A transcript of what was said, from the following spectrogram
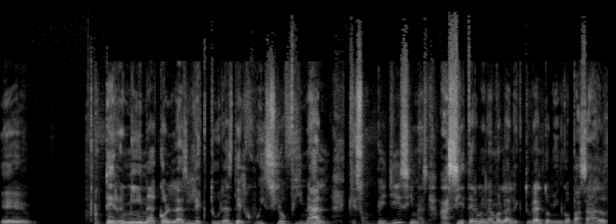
Eh, termina con las lecturas del juicio final, que son bellísimas. Así terminamos la lectura del domingo pasado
